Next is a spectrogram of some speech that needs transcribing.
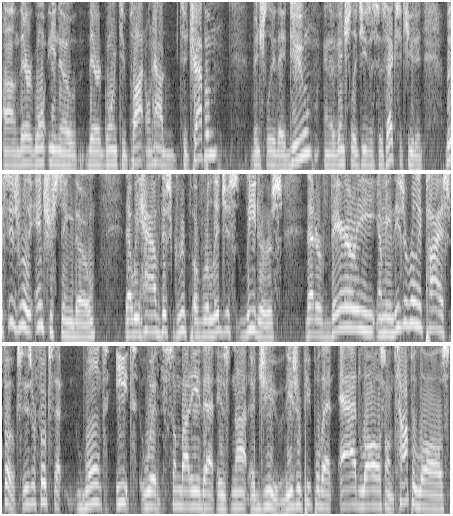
Um, they're going, you know, they're going to plot on how to, to trap him. Eventually, they do, and eventually, Jesus is executed. This is really interesting, though, that we have this group of religious leaders that are very, I mean, these are really pious folks. These are folks that won't eat with somebody that is not a Jew. These are people that add laws on top of laws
